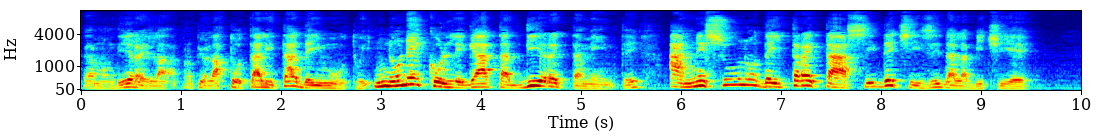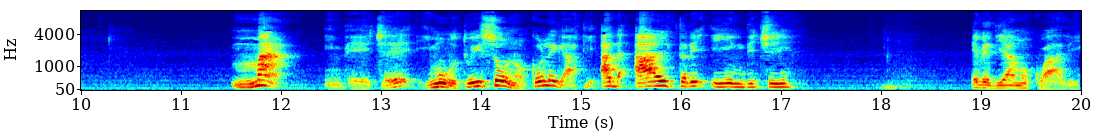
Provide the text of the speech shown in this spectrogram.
per non dire la, proprio la totalità dei mutui, non è collegata direttamente a nessuno dei tre tassi decisi dalla BCE. Ma Invece i mutui sono collegati ad altri indici e vediamo quali.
